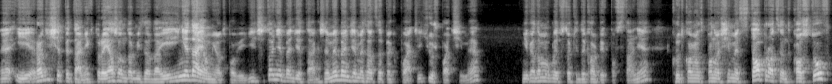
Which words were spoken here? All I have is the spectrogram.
E, I rodzi się pytanie, które ja rządowi zadaję i nie dają mi odpowiedzi, czy to nie będzie tak, że my będziemy za CEPEK płacić, już płacimy, nie wiadomo w ogóle, czy to kiedykolwiek powstanie. Krótko mówiąc, ponosimy 100% kosztów,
